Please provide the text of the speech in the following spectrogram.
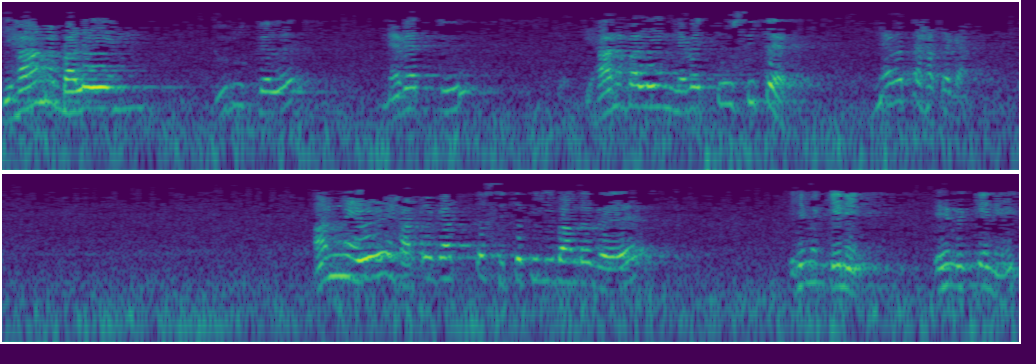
ධ්‍යාන බලයෙන් දුරු කළ නැවැත් වූ ධ්‍යාන බලයෙන් නැවැත් වූ සිත නැවත හටගන්න. අන්න ඒ හටගත්ත සිත පිළිබඳව එහෙම කෙනෙක් එහෙම කෙනෙක්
